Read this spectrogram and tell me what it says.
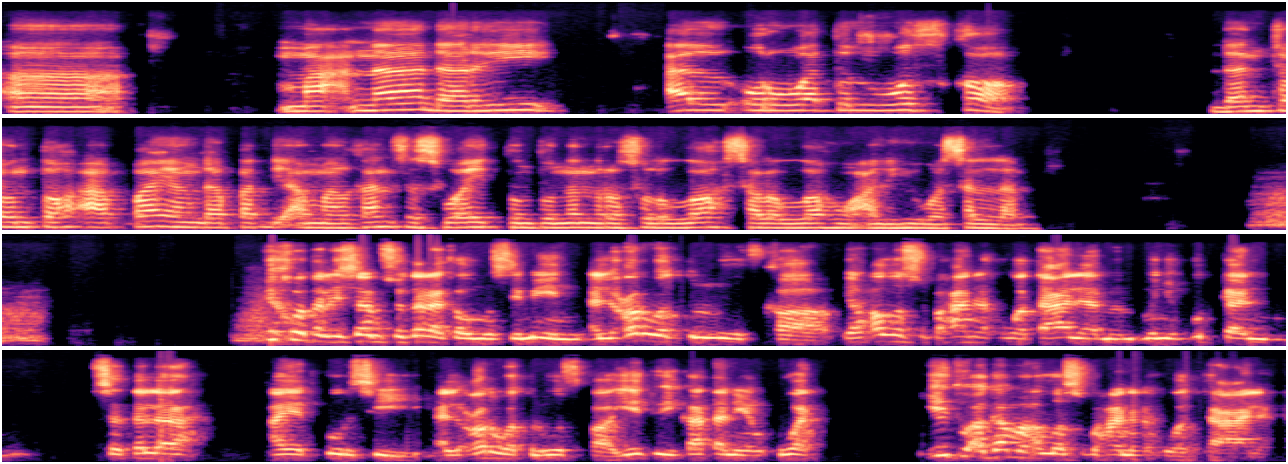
Uh, makna dari al-urwatul wuthqa dan contoh apa yang dapat diamalkan sesuai tuntunan Rasulullah Shallallahu Alaihi Wasallam? Ikhwatal Islam, saudara kaum muslimin, al-urwatul wuthqa yang Allah Subhanahu wa taala menyebutkan setelah ayat kursi, al-urwatul wuthqa yaitu ikatan yang kuat, yaitu agama Allah Subhanahu wa taala.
